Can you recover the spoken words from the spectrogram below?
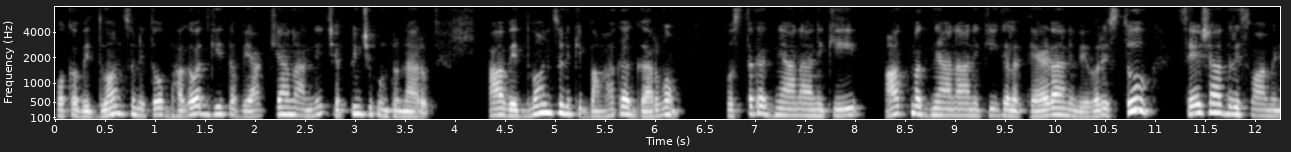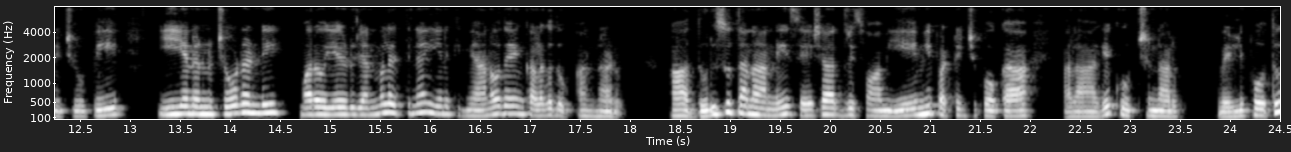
ఒక విద్వాంసునితో భగవద్గీత వ్యాఖ్యానాన్ని చెప్పించుకుంటున్నారు. ఆ విద్వాంసునికి బాగా గర్వం. పుస్తక జ్ఞానానికి ఆత్మజ్ఞానానికి గల తేడాని వివరిస్తూ శేషాద్రి స్వామిని చూపి ఈయనను చూడండి మరో ఏడు జన్మలెత్తినా ఈయనకి జ్ఞానోదయం కలగదు అన్నాడు. ఆ దురుసుతనాన్ని శేషాద్రి స్వామి ఏమీ పట్టించుకోక అలాగే కూర్చున్నారు. వెళ్ళిపోతూ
